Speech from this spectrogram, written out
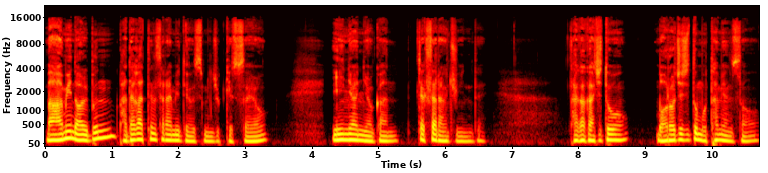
마음이 넓은 바다 같은 사람이 되었으면 좋겠어요. 2년여간 짝사랑 중인데 다가가지도 멀어지지도 못하면서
